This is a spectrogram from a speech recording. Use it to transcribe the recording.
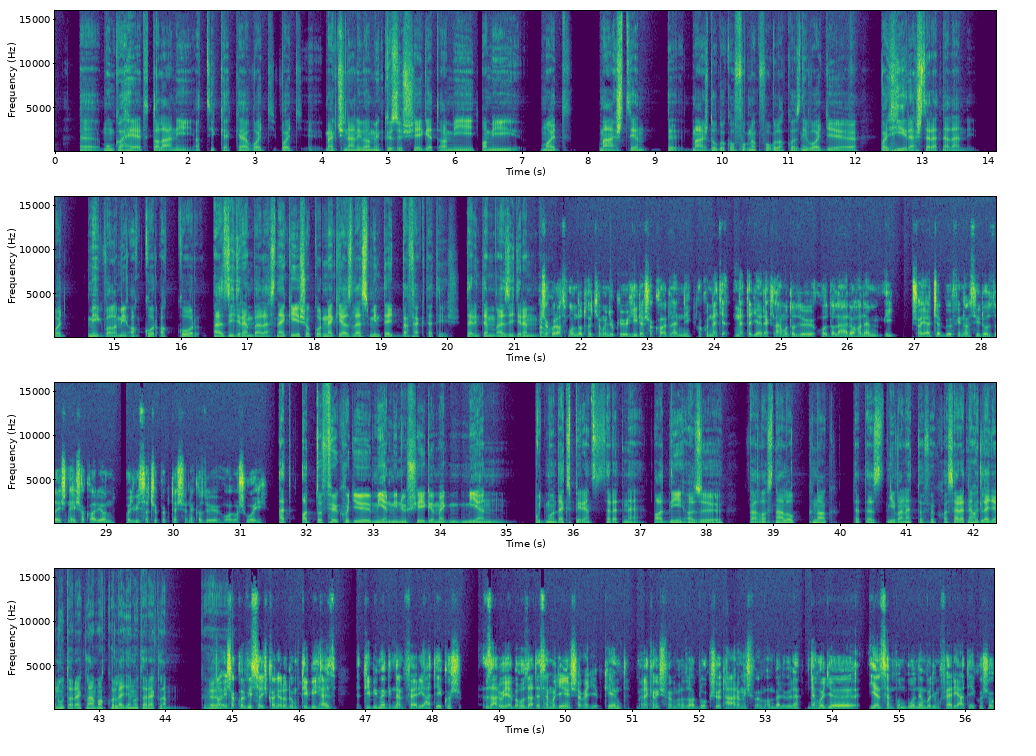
munkahelyet találni a cikkekkel, vagy, vagy megcsinálni valamilyen közösséget, ami, ami majd más cél, más dolgokon fognak foglalkozni, vagy, vagy híres szeretne lenni, vagy még valami, akkor, akkor ez így rendben lesz neki, és akkor neki az lesz, mint egy befektetés. Szerintem ez így rendben És van. akkor azt mondod, hogyha mondjuk ő híres akar lenni, akkor ne, ne tegye reklámot az ő oldalára, hanem így saját zsebből finanszírozza, és ne is akarjon, hogy visszacsöpögtessenek az ő olvasói? Hát attól függ, hogy ő milyen minőségű, meg milyen úgymond experience szeretne adni az ő felhasználóknak, tehát ez nyilván ettől függ. Ha szeretne, hogy legyen uta reklám, akkor legyen uta reklám. Na, és akkor vissza is kanyarodunk Tibihez. Tibi meg nem fair játékos, zárójelbe hozzáteszem, hogy én sem egyébként, mert nekem is fönn van az adblock, sőt három is fönn van belőle, de hogy ö, ilyen szempontból nem vagyunk fair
